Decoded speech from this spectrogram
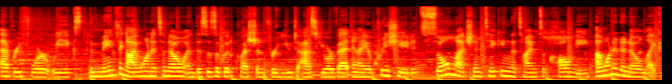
every four weeks. The main thing I wanted to know, and this is a good question for you to ask your vet, and I appreciated so much him taking the time to call me. I wanted to know like,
